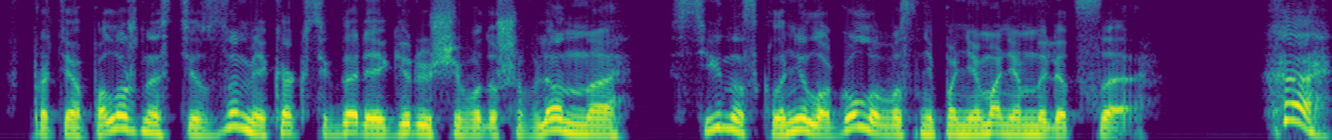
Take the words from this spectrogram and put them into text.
В противоположности Зуми, как всегда реагирующей воодушевленно, Сина склонила голову с непониманием на лице. «Ха!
